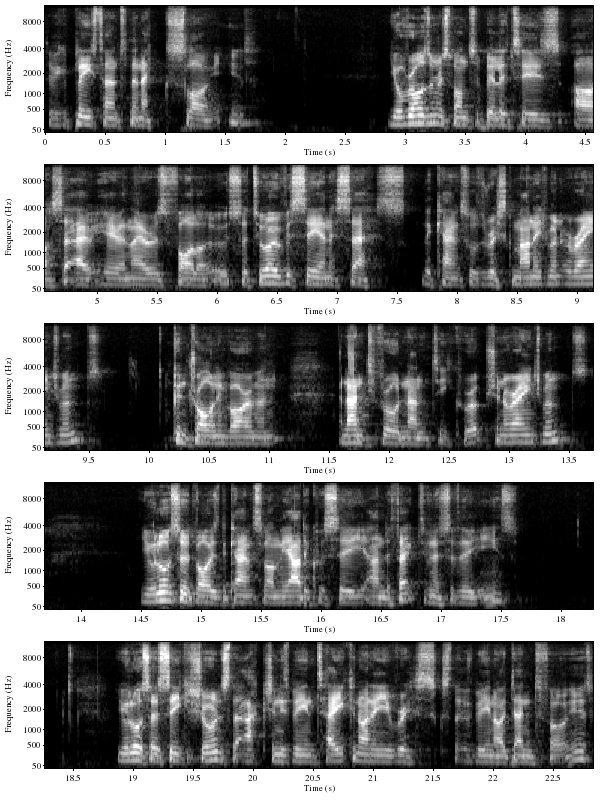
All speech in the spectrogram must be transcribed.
So if you could please turn to the next slide. Your roles and responsibilities are set out here and they are as follows. So to oversee and assess the Council's risk management arrangements, control environment, and anti-fraud and anti-corruption arrangements. You will also advise the Council on the adequacy and effectiveness of these. You will also seek assurance that action is being taken on any risks that have been identified.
